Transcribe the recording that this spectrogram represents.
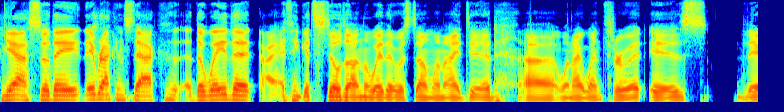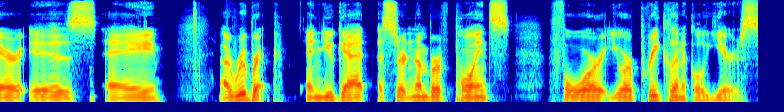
yeah. So they they rack and stack the way that I think it's still done. The way that it was done when I did uh, when I went through it is there is a a rubric, and you get a certain number of points for your preclinical years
